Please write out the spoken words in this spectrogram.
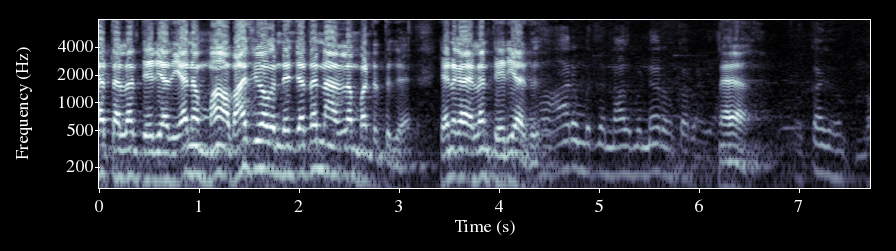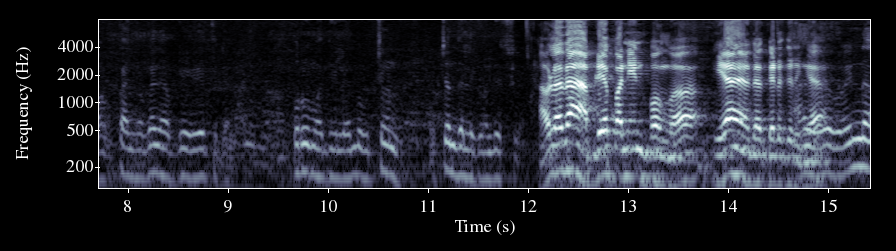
ஏத்தெல்லாம் தெரியாது. ஏன்னா மா வாசி யோகம் தெரிஞ்சால் தான் நான் அதெல்லாம் பண்ணுறதுக்கு எனக்கு அதெல்லாம் தெரியாது. ஆரம்பத்துல நாலு மணி நேரம் உட்காருவேன் ஆ. உட்காந்து உட்காந்து உட்காந்து அப்படியே ஏற்றிட்டேன் நான். புருவ மத்தியிலேருந்து உச்சம் உச்சந்தல்லுக்கு வந்துச்சு அவ்வளோதான் அப்படியே பண்ணின்னு போங்க. ஏன் இதை கெடுக்குறீங்க? என்ன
